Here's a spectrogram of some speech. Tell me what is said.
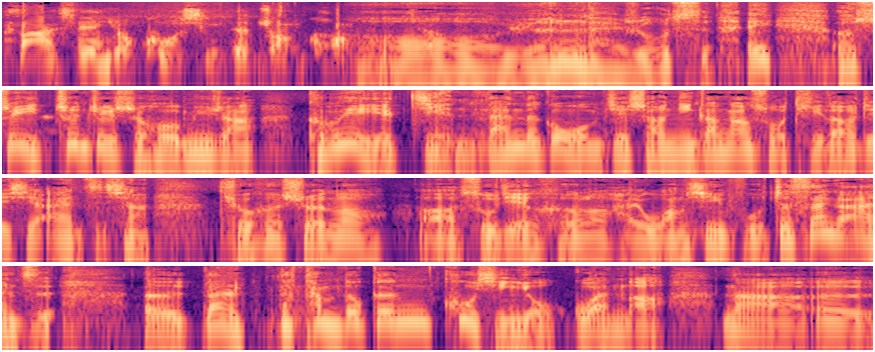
发现有酷刑的状况。哦，原来如此。哎，呃，所以趁这个时候，秘书长可不可以也简单的跟我们介绍您刚刚所提到的这些案子，像邱和顺喽？啊，苏建和了，还有王信福这三个案子，呃，当然，他们都跟酷刑有关啊。那呃，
